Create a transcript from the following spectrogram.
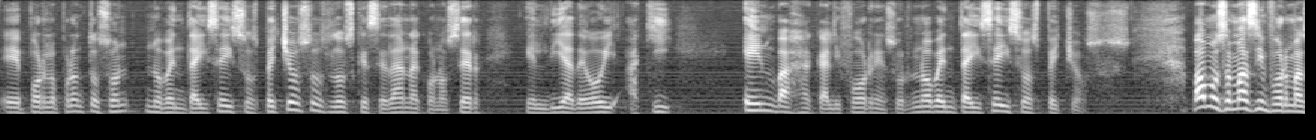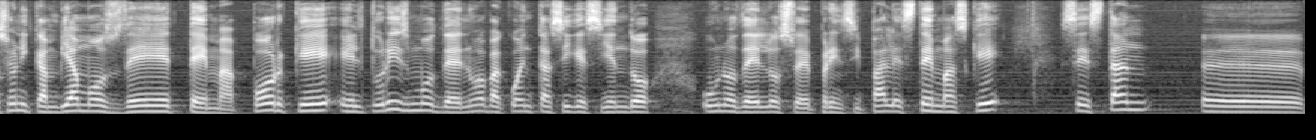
Eh, por lo pronto son 96 sospechosos los que se dan a conocer el día de hoy aquí en Baja California Sur, 96 sospechosos. Vamos a más información y cambiamos de tema, porque el turismo de nueva cuenta sigue siendo uno de los eh, principales temas que se están eh,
